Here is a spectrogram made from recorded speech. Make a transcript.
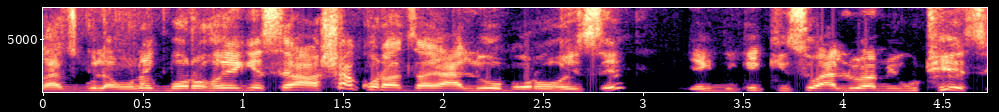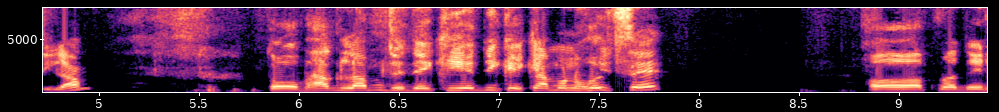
গাছগুলা অনেক বড় হয়ে গেছে। আশা করা যায় আলুও বড় হয়েছে। একদিকে কিছু আলু আমি উঠিয়েছিলাম। তো ভাবলাম যে দেখি এদিকে কেমন হয়েছে। আপনাদের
